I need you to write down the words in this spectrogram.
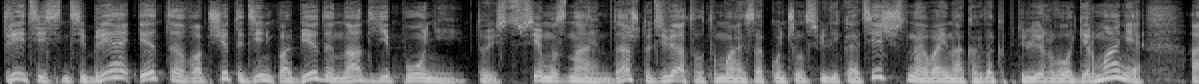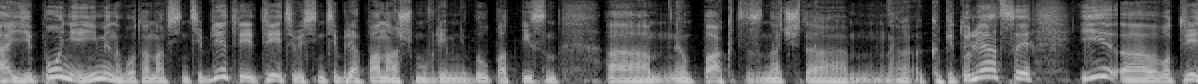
3 сентября – это вообще-то День Победы над Японией. То есть все мы знаем, да, что 9 мая закончилась Великая Отечественная война, когда капитулировала Германия, а Япония именно вот она в сентябре, 3, 3 сентября по нашему времени был подписан э, пакт, значит, о капитуляции, Конституции. И э, вот 3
